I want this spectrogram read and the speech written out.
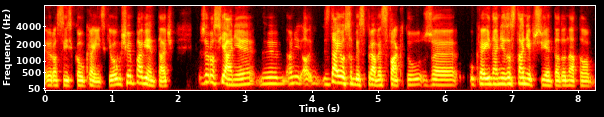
rosyjsko-ukraińskiej. Bo musimy pamiętać, że Rosjanie oni zdają sobie sprawę z faktu, że Ukraina nie zostanie przyjęta do NATO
